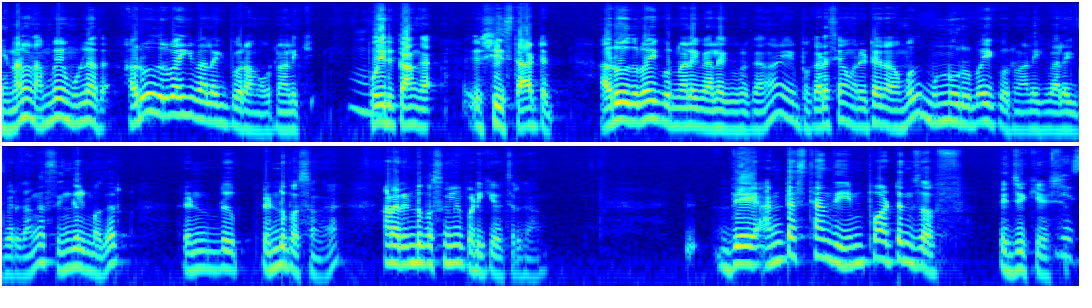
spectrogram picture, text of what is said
என்னால் நம்பவே முடியல. அறுபது ரூபாய்க்கு வேலைக்கு போகிறாங்க ஒரு நாளைக்கு. போயிருக்காங்க. ஷீ ஸ்டார்டட் அறுபது ரூபாய்க்கு ஒரு நாளைக்கு வேலைக்கு போயிருக்காங்க. இப்போ கடைசி அவங்க ரிட்டையர் ஆகும்போது முந்நூறு ரூபாய்க்கு ஒரு நாளைக்கு வேலைக்கு போயிருக்காங்க. சிங்கிள் மதர் ரெண்டு ரெண்டு பசங்க. ஆனால் ரெண்டு பசங்களையும் படிக்க வச்சிருக்காங்க. They understand the importance of education.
